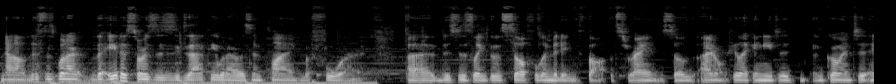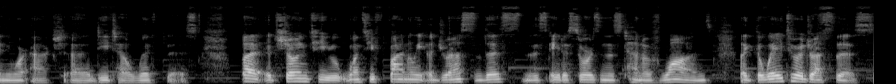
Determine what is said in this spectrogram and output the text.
Now, this is what I, the Eight of Swords is exactly what I was implying before. Uh, this is like those self-limiting thoughts, right? So I don't feel like I need to go into any more action, uh, detail with this. But it's showing to you, once you finally address this, this Eight of Swords and this Ten of Wands, like the way to address this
